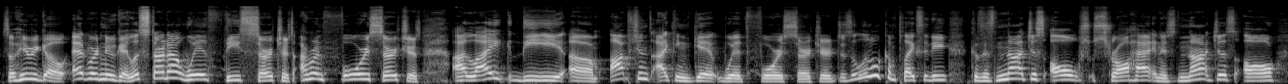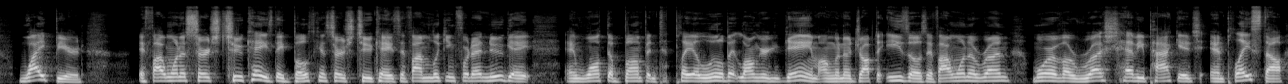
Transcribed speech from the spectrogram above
So here we go. Edward Newgate. Let's start out with these searchers. I run four searchers. I like the um, options I can get with four searchers. There's a little complexity because it's not just all Straw Hat and it's not just all Whitebeard. If I want to search 2Ks, they both can search 2Ks. If I'm looking for that Newgate and want the bump and play a little bit longer game, I'm going to drop the Izos. If I want to run more of a rush heavy package and play style,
